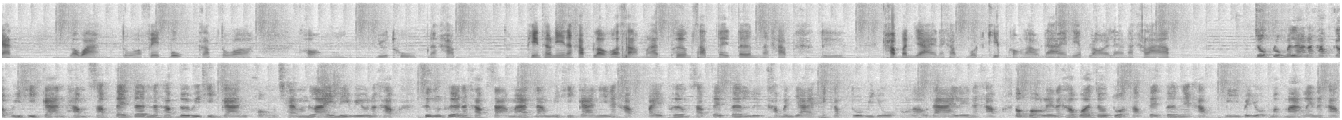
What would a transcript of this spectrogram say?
กันระหว่างตัว Facebook กับตัวของ YouTube นะครับ เพียงเท่านี้นะครับเราก็สามารถเพิ่มซับไตเติลนะครับ หรือ คำบรรยายนะครับบนคลิปของเราได้เรียบร้อยแล้วนะครับ จบลงไปแล้วนะครับกับวิธีการทำซับไตเติลนะครับด้วยวิธีการของแชมป์ไลฟ์รีวิวนะครับซึ่งเพื่อนๆนะครับสามารถนำวิธีการนี้นะครับไปเพิ่มซับไตเติลหรือคำบรรยายให้กับตัววิดีโอของเราได้เลยนะครับต้องบอกเลยนะครับว่าเจ้าตัวซับไตเติลเนี่ยครับมีประโยชน์มากๆเลยนะครับ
